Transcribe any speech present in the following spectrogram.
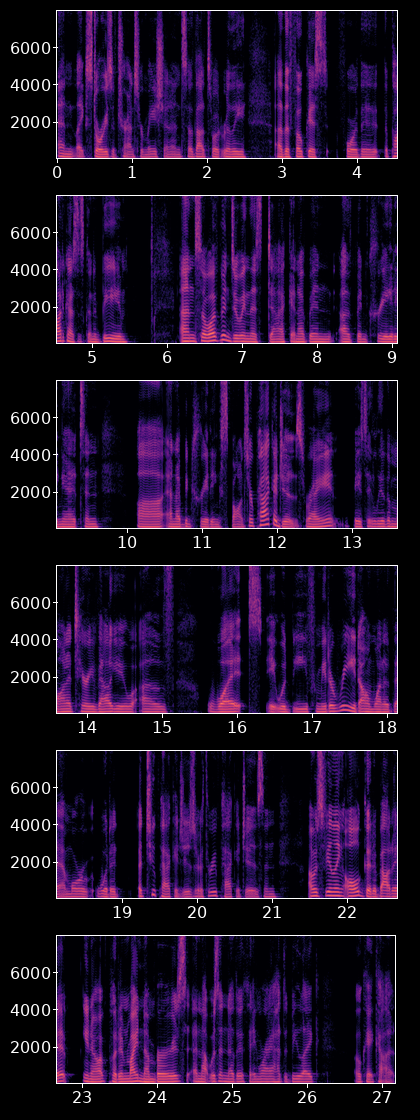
and like stories of transformation. And so that's what really uh, the focus for the the podcast is going to be. And so I've been doing this deck, and I've been I've been creating it, and uh, and I've been creating sponsor packages, right? Basically, the monetary value of what it would be for me to read on one of them, or what a, a two packages or three packages. And I was feeling all good about it. You know, I put in my numbers, and that was another thing where I had to be like, okay, Kat,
